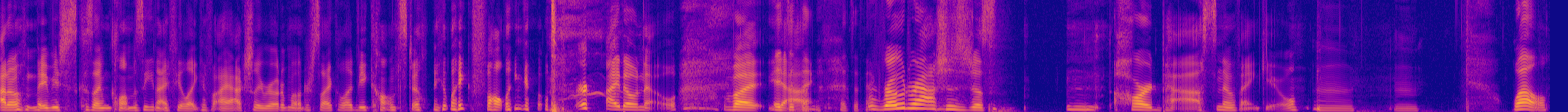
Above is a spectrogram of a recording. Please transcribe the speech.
I don't know, maybe it's just because I'm clumsy and I feel like if I actually rode a motorcycle, I'd be constantly like falling over. I don't know. But It's yeah, a thing. It's a thing. road rash is just mm, hard pass. No, thank you. Mm, mm. Well,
